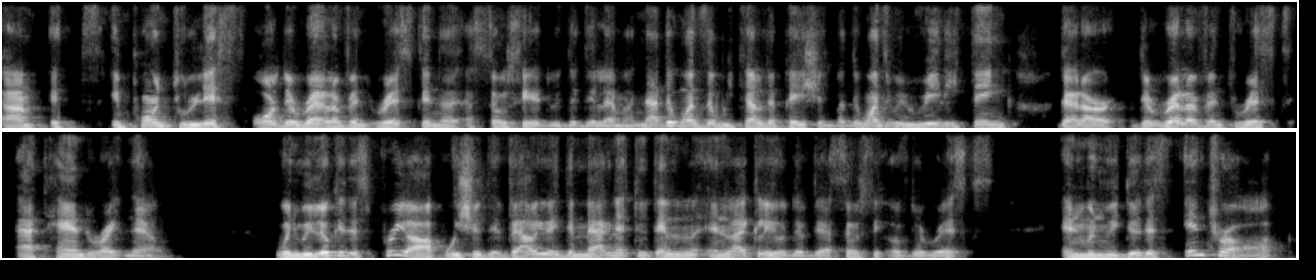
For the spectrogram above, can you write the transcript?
Um, it's important to list all the relevant risks and uh, associated with the dilemma, not the ones that we tell the patient, but the ones we really think that are the relevant risks at hand right now when we look at this pre-op, we should evaluate the magnitude and, and likelihood of the associate of the risks. And when we do this intra-op,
